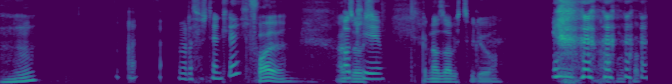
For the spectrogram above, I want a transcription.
Mhm. War das verständlich? Voll. Also okay. ich, genauso habe ich das Video.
